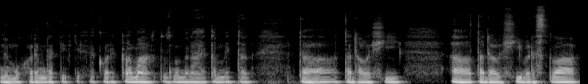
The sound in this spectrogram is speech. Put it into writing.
mimochodem taky v těch jako reklamách, to znamená, je tam i ta, ta, ta, další, eh, ta další vrstva.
